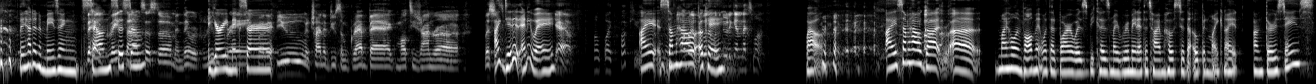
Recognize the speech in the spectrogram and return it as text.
they had an amazing they sound system sound system and they were really Urei great, mixer. If you were trying to do some grab bag, multi genre, let's just I did it anyway Yeah. Like fuck you. I somehow gonna it, I'm okay do it again next month. Wow. I somehow got uh, my whole involvement with that bar was because my roommate at the time hosted the open mic night on Thursdays.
